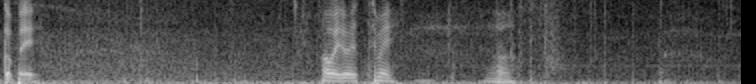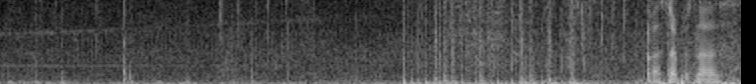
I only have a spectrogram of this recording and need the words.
Go Bay. Oh wait, wait, to me. Oh. Got sniper's nest.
